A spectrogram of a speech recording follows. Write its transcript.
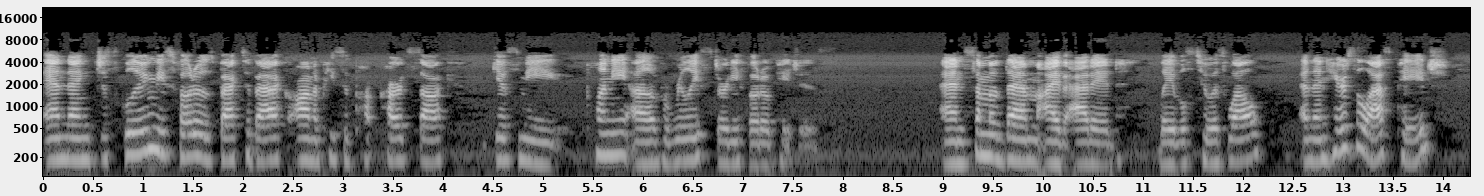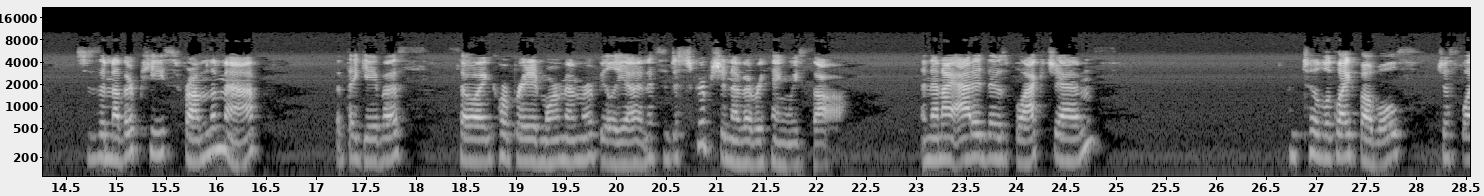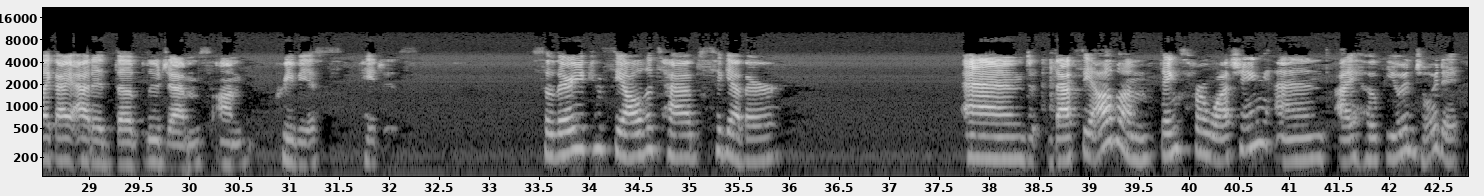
And then just gluing these photos back to back on a piece of cardstock gives me plenty of really sturdy photo pages. And some of them I've added labels to as well. And then here's the last page. This is another piece from the map that they gave us so I incorporated more memorabilia, and it's a description of everything we saw. And then I added those black gems to look like bubbles, just like I added the blue gems on previous pages. So there you can see all the tabs together. And that's the album. Thanks for watching, and I hope you enjoyed it.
